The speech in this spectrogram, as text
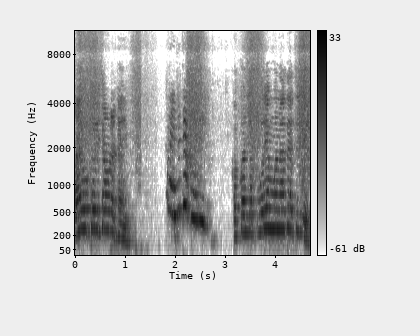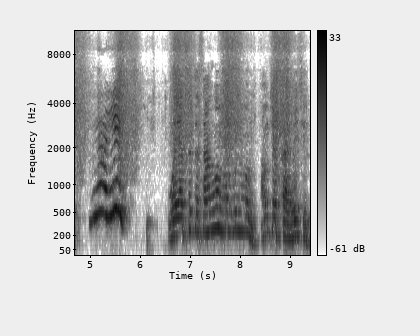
काय हो करी तेवढा टाइम काय तिथे घरी कक्कांच्या पुरे मनात आहे तुझे. नाही. वयाच सांग हो, मग. मग आमच्यात काय राहशील?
